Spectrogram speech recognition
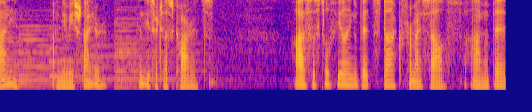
Hi, I'm Amy Schneider, and these are just cards. Uh, so, still feeling a bit stuck for myself. I'm a bit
